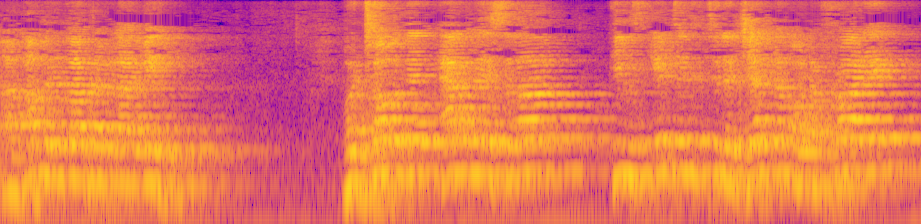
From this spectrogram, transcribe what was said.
Alhamdulillah, We're told that Adam salam, he was entered into the Jannah on a Friday,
